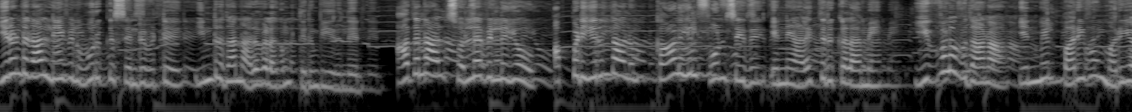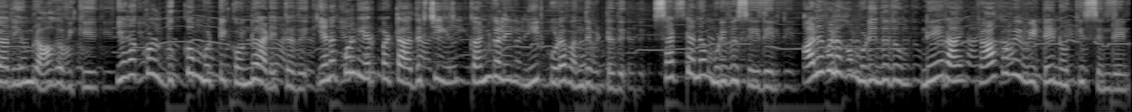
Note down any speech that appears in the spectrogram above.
இரண்டு நாள் லீவில் ஊருக்கு சென்று விட்டு இன்றுதான் அலுவலகம் திரும்பியிருந்தேன். அதனால் சொல்லவில்லையோ? அப்படி இருந்தாலும் காலையில் போன் செய்து என்னை அழைத்திருக்கலாமே. இவ்வளவுதானா? என் மேல் பரிவும் மரியாதை மரியாதையும் ராகவிக்கு எனக்குள் துக்கம் முட்டிக்கொண்டு அடைத்தது. எனக்குள் ஏற்பட்ட அதிர்ச்சியில் கண்களில் நீர் கூட வந்துவிட்டது. சட்டென முடிவு செய்தேன். அலுவலகம் முடிந்ததும் நேராய் ராகவி வீட்டை நோக்கி சென்றேன்.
